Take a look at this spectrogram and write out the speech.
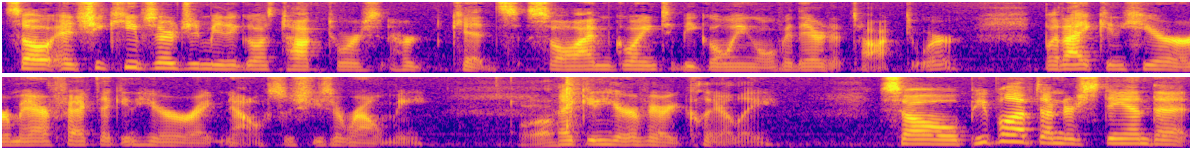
So, and she keeps urging me to go talk to her her kids. So I'm going to be going over there to talk to her. But I can hear her. Matter of fact, I can hear her right now. So she's around me. Wow. I can hear her very clearly. So people have to understand that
